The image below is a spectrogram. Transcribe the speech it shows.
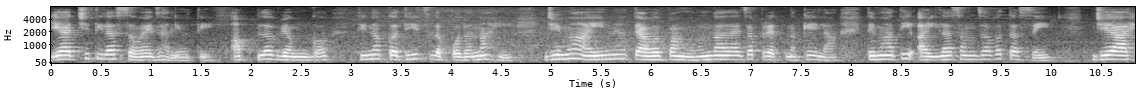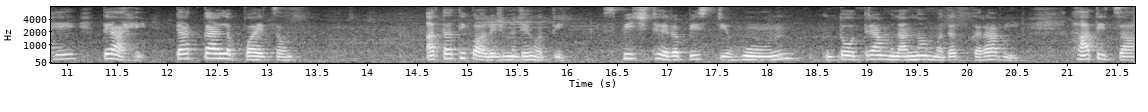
याची तिला सवय झाली होती. आपलं व्यंग तिनं कधीच लपवलं नाही. जेव्हा आईनं त्यावर पांघरून घालायचा प्रयत्न केला तेव्हा ती आईला समजावत असे जे आहे ते आहे. त्यात काय लपवायचं? आता ती कॉलेजमध्ये होती. स्पीच थेरपिस्ट होऊन तोत्र्या मुलांना मदत करावी हा तिचा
